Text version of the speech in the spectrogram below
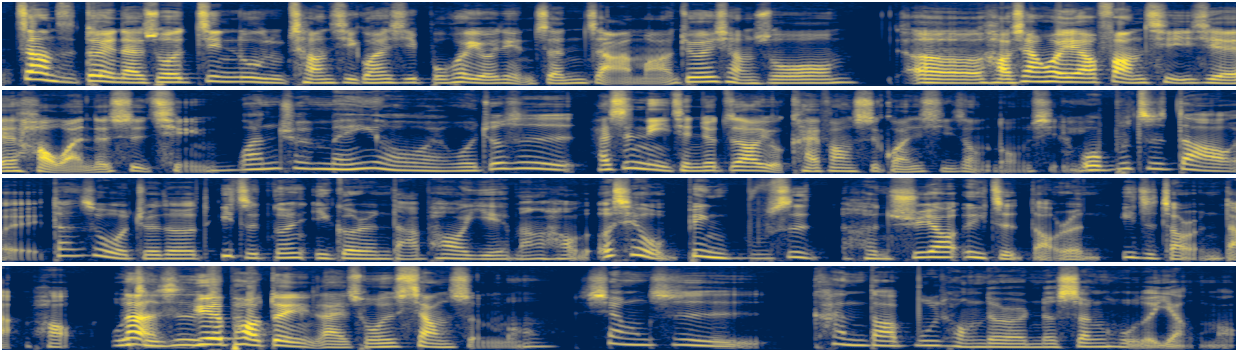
这样子对你来说，进入长期关系不会有点挣扎吗？就会想说，呃，好像会要放弃一些好玩的事情？完全没有哎、欸，我就是还是你以前就知道有开放式关系这种东西？我不知道哎、欸，但是我觉得一直跟一个人打炮也蛮好的，而且我并不是很需要一直找人，一直找人打炮。我只是约炮对你来说像什么？像是。看到不同的人的生活的样貌，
